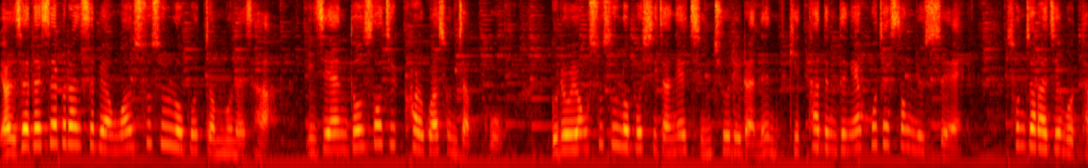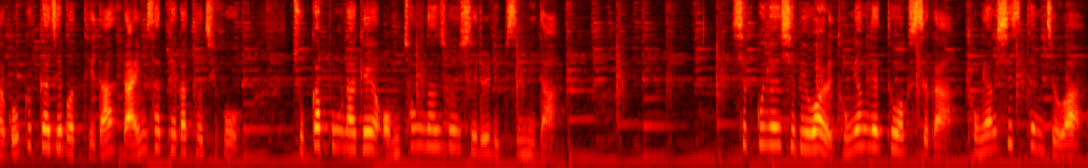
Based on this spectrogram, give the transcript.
연세대 세브란스 병원 수술 로봇 전문 회사 이지엔도 서지컬과 손잡고 의료용 수술 로봇 시장에 진출이라는 기타 등등의 호재성 뉴스에 손절하지 못하고 끝까지 버티다 라임 사태가 터지고 주가 폭락에 엄청난 손실을 입습니다. 19년 12월 동양네트워크스가 동양시스템즈와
